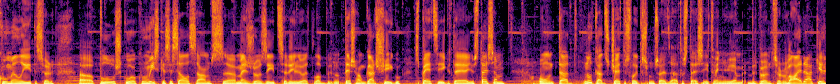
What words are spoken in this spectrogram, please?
kumelītes, var uh, plūškoku un viss, kas ir salasāms, uh, mežrozītes arī ļoti labi. Nu, tiešām garšīgu, spēcīgu tēju uztaisam. Un tad, nu, kādus 4 litrus mums vajadzētu uztaisīt viņu. Ja, bet, protams, var vairāk, ja,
